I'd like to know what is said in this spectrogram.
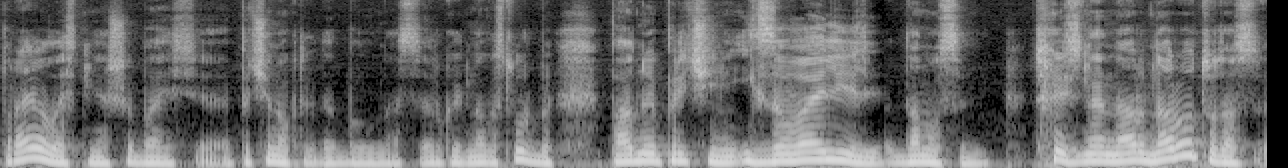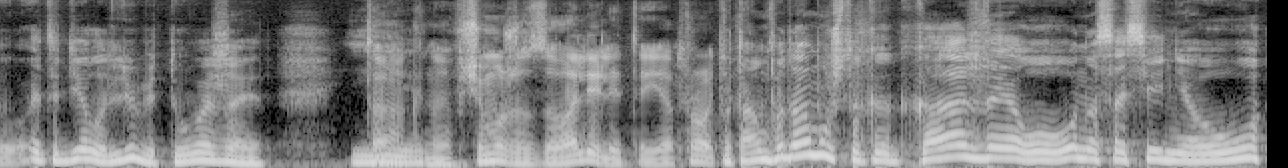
Правило, если не ошибаюсь, Починок тогда был у нас, руководитель налоговой службы, по одной причине. Их завалили доносами. То есть народ у нас это дело любит и уважает. И... Так, ну почему же завалили-то? Я против. Потому, потому что каждая ООО на соседнее ООО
